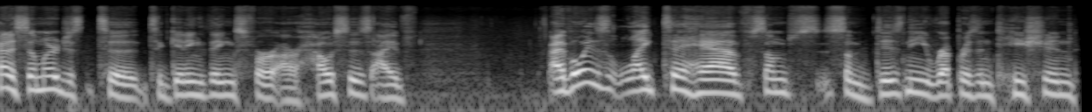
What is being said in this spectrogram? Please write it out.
kind of similar just to, to getting things for our houses. I've I've always liked to have some some Disney representation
